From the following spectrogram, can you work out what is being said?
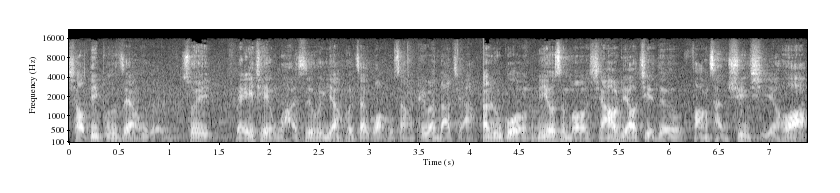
小弟不是这样的人，所以每一天我还是会一样会在网络上陪伴大家。那如果你有什么想要了解的房产讯息的话，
